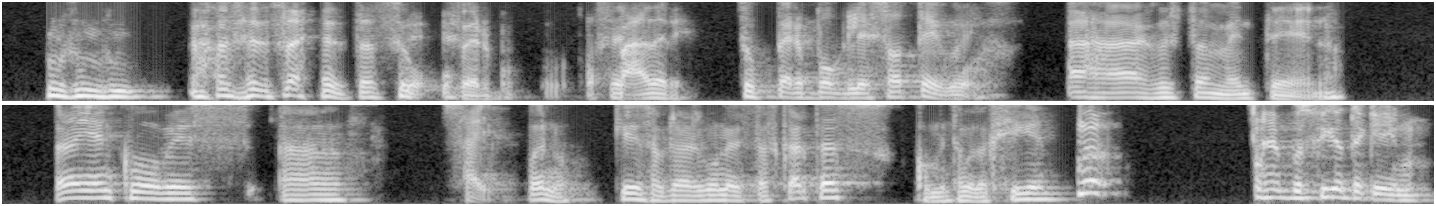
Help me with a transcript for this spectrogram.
o sea, está súper padre. Súper boglesote, güey. Ajá, justamente, ¿no? Brian, ¿cómo ves a Sai? Bueno, ¿quieres hablar de alguna de estas cartas? Comentamos la que sigue. No, pues fíjate que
